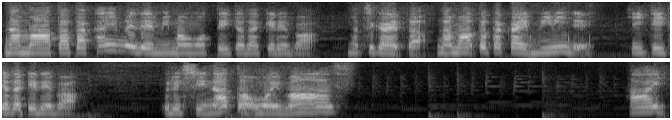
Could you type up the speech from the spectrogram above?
生温かい目で見守っていただければ、間違えた生温かい耳で聞いていただければ嬉しいなと思います。はい。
